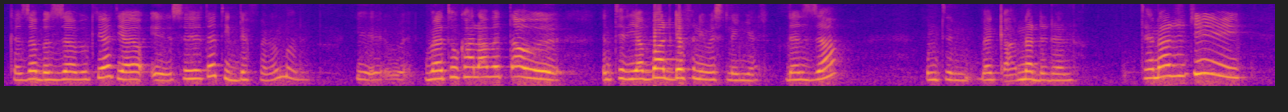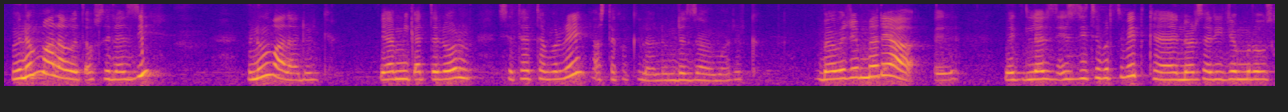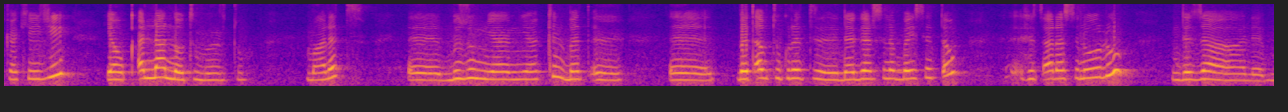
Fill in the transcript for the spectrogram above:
ከዛ በዛ ምክንያት ስህተት ይደፈናል ማለት ነው። መቶ ካላመጣው እንትን የባደፍን ይመስለኛል። ለዛ እንትን በቃ እናደዳለሁ። ተናድጄ ምንም አላመጣው። ስለዚህ ምንም አላደርግም። የሚቀጥለውን ስህተት ተምሬ አስተካክላለሁ። እንደዛ ነው ማደርግ። በመጀመሪያ እዚህ ትምህርት ቤት ከነርሰሪ ጀምሮ እስከ ኬጂ ያው ቀላል ነው ትምህርቱ ማለት ብዙም ያክል በጣም ትኩረት ነገር ስለማይሰጠው ህፃናት ስለሆኑ እንደዛ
